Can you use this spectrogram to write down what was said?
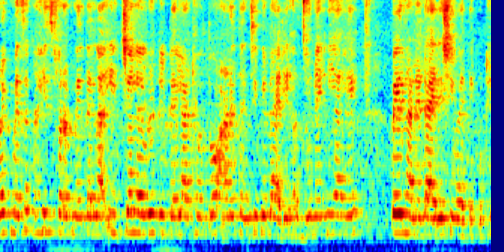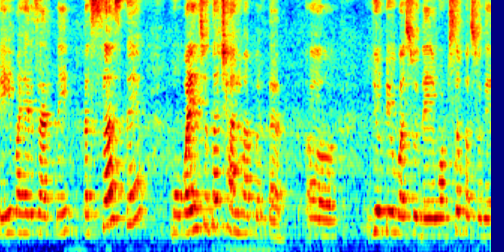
रकमेचा काहीच फरक नाही. त्यांना इच अँड एव्हरी डिटेल आठवतो आणि त्यांची ती डायरी अजूनही आहे. पेन आणि डायरीशिवाय ते कुठेही बाहेर जात नाही. तसंच ते मोबाईलसुद्धा छान वापरतात. यूट्यूब असू दे व्हॉट्सअप असू दे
